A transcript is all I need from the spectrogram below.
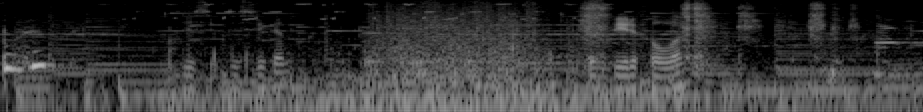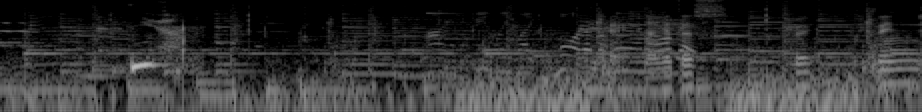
Mhm. Do you see, do you see him? This beautiful look. Yeah. I'm feeling like more of a Okay, can I get this trick thing?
